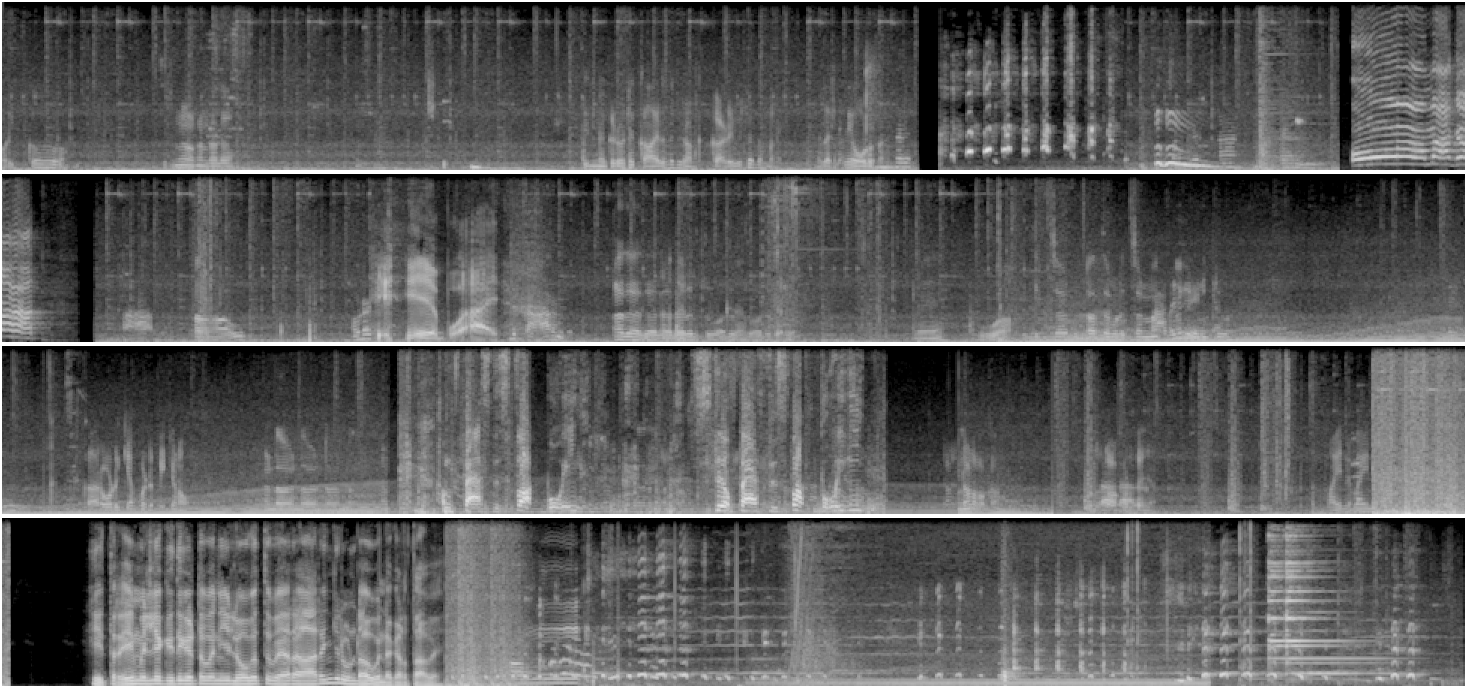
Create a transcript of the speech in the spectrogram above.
Go തിരിഞ്ഞു നോക്കണ്ടല്ലേ? പിന്നൊക്കെ മറ്റേ കാര്യം നിന്നിട്ട് നമുക്ക് കഴിവില്ലെന്നും പറയും. അതല്ല നീ ഓടുന്നു. കാറുണ്ട് അതെ അതെ അതെ അതെ എടുത്തു അതെടുത്തു അതെടുത്തു. പിടിച്ച കിട്ടാത്ത വെളിച്ചെണ്ണ കാർ ഓടിക്കാൻ പഠിപ്പിക്കണോ? വേണ്ട വേണ്ട വേണ്ട വേണ്ട. I'm fast as fuck, boy. Still fast as fuck, boy. രണ്ടാളെ നോക്കാം. നോക്കട്ടെ ഞാൻ. മൈൻഡ് മൈൻഡ് ഇത്രയും വലിയ ഗതി കെട്ടവൻ ഈ ലോകത്ത് വേറെ ആരെങ്കിലും ഉണ്ടാവും എന്റെ കർത്താവേ. അമ്മീ.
